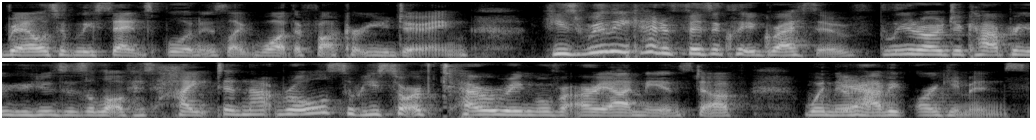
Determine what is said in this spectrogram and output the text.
relatively sensible and is like, what the fuck are you doing? He's really kind of physically aggressive. Leonardo DiCaprio uses a lot of his height in that role, so he's sort of towering over Ariadne and stuff when they're yeah. having arguments.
